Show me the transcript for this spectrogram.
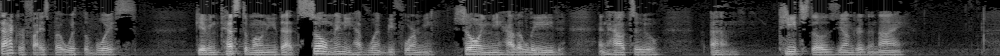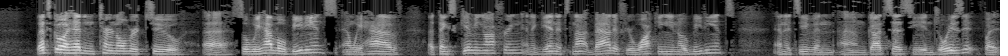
sacrifice, but with the voice, giving testimony that so many have went before me, showing me how to lead and how to um, teach those younger than I. Let's go ahead and turn over to uh, so we have obedience and we have a thanksgiving offering. And again, it's not bad if you're walking in obedience. And it's even, um, God says He enjoys it, but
